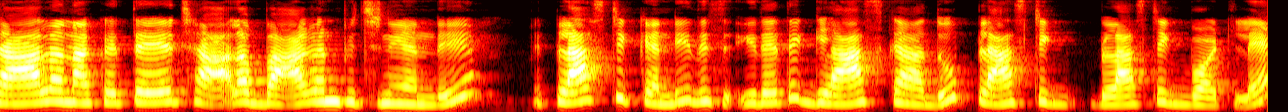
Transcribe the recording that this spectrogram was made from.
చాలా నాకైతే చాలా బాగా అనిపించినాయి అండి ప్లాస్టిక్ అండి. ఇది ఇదైతే గ్లాస్ కాదు. ప్లాస్టిక్ ప్లాస్టిక్ బాటిలే.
